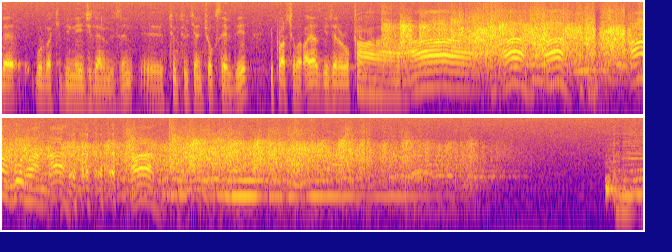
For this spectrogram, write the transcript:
ve buradaki dinleyicilerimizin e, tüm Türkiye'nin çok sevdiği bir parça var. Ayaz Geceler Okuyalım. Ah, ah, ah, ah Burhan, ah, ah. Geceler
